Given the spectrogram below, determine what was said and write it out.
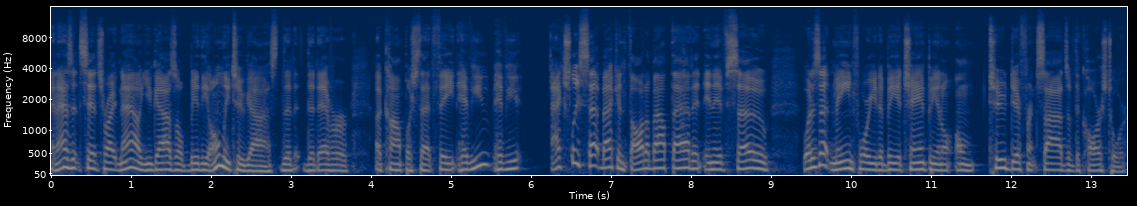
And as it sits right now, you guys will be the only two guys that that ever accomplished that feat. Have you have you actually sat back and thought about that? And, if so, what does that mean for you to be a champion on, on two different sides of the Cars Tour?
